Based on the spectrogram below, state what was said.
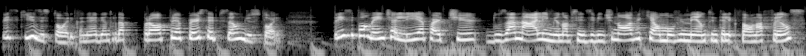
pesquisa histórica, né, dentro da própria percepção de história. Principalmente ali a partir dos Annales, em 1929, que é um movimento intelectual na França,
